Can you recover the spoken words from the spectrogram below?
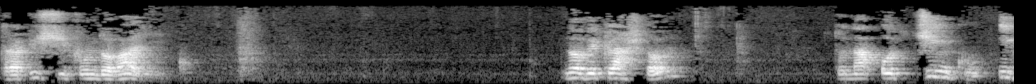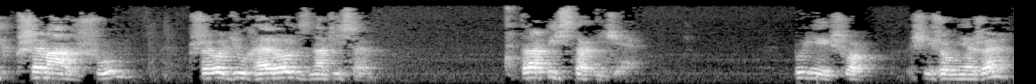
trapiści fundowali nowy klasztor, to na odcinku ich przemarszu przechodził herold z napisem Trapista idzie. Później szła, szli żołnierze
